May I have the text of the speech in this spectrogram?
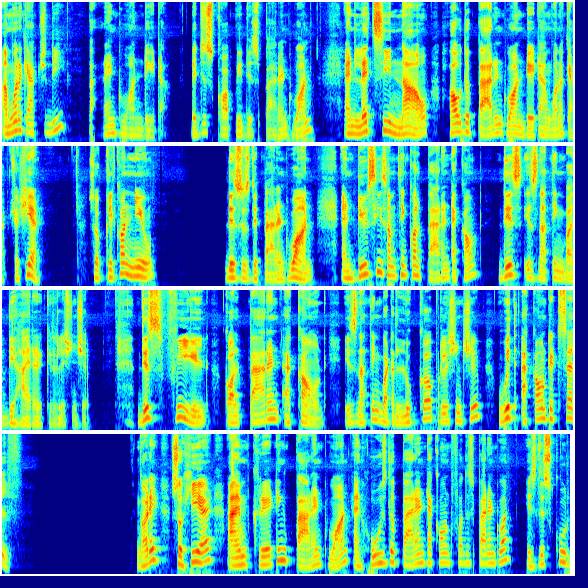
I'm going to capture the parent one data. Let's just copy this parent one and let's see now how the parent one data I'm going to capture here. So click on new. This is the parent one. And do you see something called parent account? This is nothing but the hierarchy relationship. This field called parent account is nothing but a lookup relationship with account itself got it so here i am creating parent one and who's the parent account for this parent one is this school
